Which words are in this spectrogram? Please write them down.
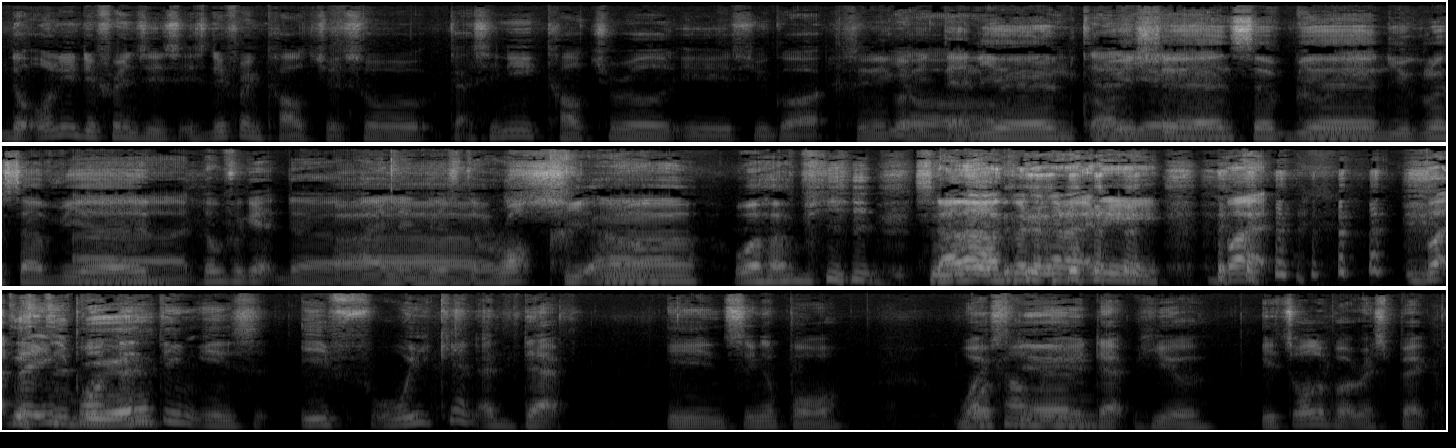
the only difference is it's different culture. So kat sini cultural is you got Sini got Italian, Croatian, Serbian, Yugoslavian. uh, don't forget the uh, islanders, the rock. you know. Shia, Wahabi. Dah lah, kau ada. ni. But but the important eh. thing is if we can adapt in Singapore, why can't we adapt here? It's all about respect.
